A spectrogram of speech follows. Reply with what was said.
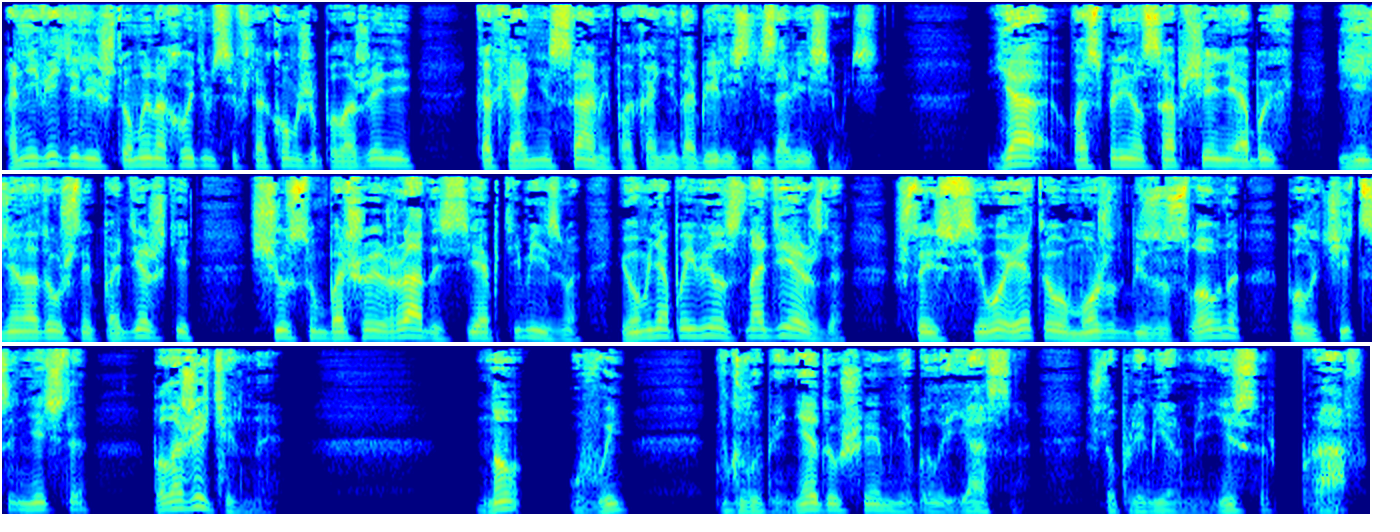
Они видели, что мы находимся в таком же положении, как и они сами, пока не добились независимости. Я воспринял сообщение об их единодушной поддержке с чувством большой радости и оптимизма, и у меня появилась надежда, что из всего этого может, безусловно, получиться нечто положительное. Но, увы, в глубине души мне было ясно, что премьер-министр прав.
